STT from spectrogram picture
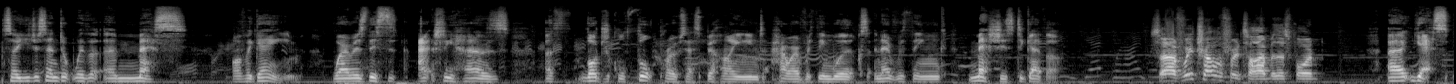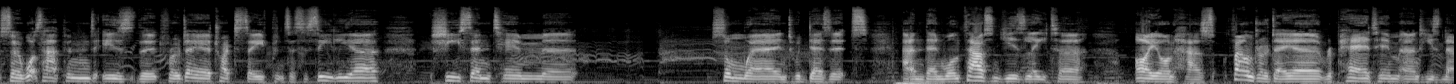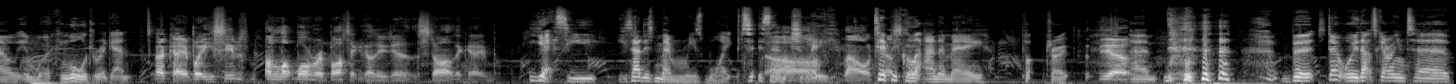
So you just end up with a a mess of a game. Whereas this actually has a logical thought process behind how everything works and everything meshes together. So have we travelled through time at this point? Uh, yes, so what's happened is that Rodea tried to save Princess Cecilia. She sent him uh, somewhere into a desert, and then 1,000 years later, Ion has found Rodea, repaired him, and he's now in working order again. Okay, but he seems a lot more robotic than he did at the start of the game. Yes, he he's had his memories wiped, essentially. Oh, Typical anime plot trope. Yeah. Um, but don't worry, that's going to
